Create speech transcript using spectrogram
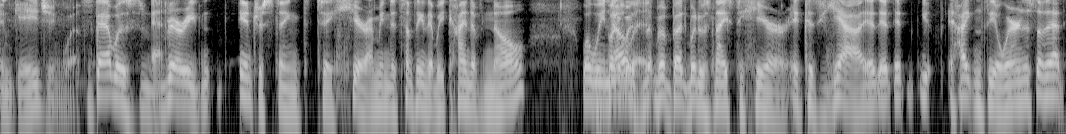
engaging with. That was very interesting to hear. I mean, it's something that we kind of know. Well, we but know it was, it. But, but, but it was nice to hear because yeah, it, it, it heightens the awareness of that,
